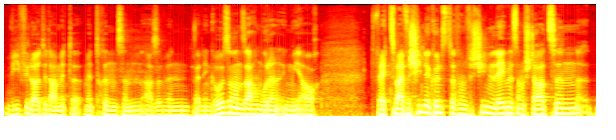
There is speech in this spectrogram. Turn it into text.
wie viele Leute da mit, mit drin sind. Also wenn bei den größeren Sachen, wo dann irgendwie auch vielleicht zwei verschiedene Künstler von verschiedenen Labels am Start sind,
